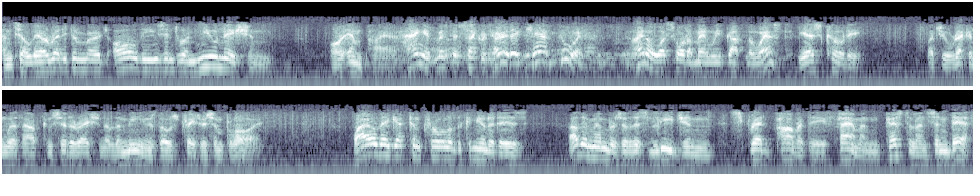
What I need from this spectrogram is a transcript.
until they are ready to merge all these into a new nation or empire. Hang it, Mr. Secretary, they can't do it. I know what sort of men we've got in the West. Yes, Cody. But you reckon without consideration of the means those traitors employ. While they get control of the communities, other members of this legion spread poverty, famine, pestilence, and death.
